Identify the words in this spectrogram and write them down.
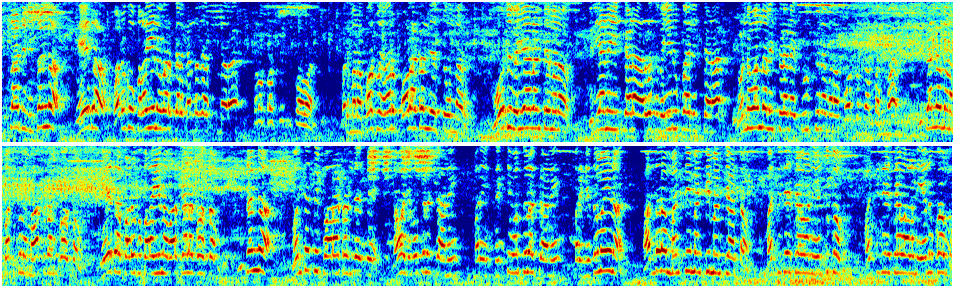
ఇట్లాంటి నిజంగా పేద బడుగు బలహీన వర్గాలకు అందజేస్తున్నారా? మనం ప్రశ్నించుకోవాలి. మరి మన కోసం ఎవరు పోరాటం చేస్తూ ఉన్నారు? ఓటు వేయాలంటే మనం బిర్యానీ ఇచ్చాడా? ఆ రోజు వెయ్యి రూపాయలు ఇచ్చాడా? రెండు వందలు ఇచ్చాడనే చూస్తూనే మనం పోతున్నాం తప్ప నిజంగా మన బతుకులు మార్చడం కోసం పేద పడుగు బలహీన వర్గాల కోసం నిజంగా వంతెత్తి పోరాటం చేసే నవ యువకులకు కానీ మరి శక్తివంతులకు కానీ మరి నిజమైన అందరం మంచి మంచి మంచి అంటాం. మంచి చేసే వాళ్ళని ఎంచుకోము మంచి చేసే వాళ్ళని ఎన్నుకోము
